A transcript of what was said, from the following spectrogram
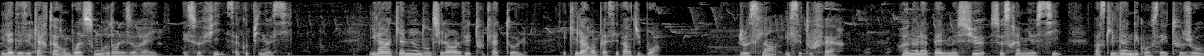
Il a des écarteurs en bois sombre dans les oreilles. Et Sophie, sa copine aussi. Il a un camion dont il a enlevé toute la tôle et qu'il a remplacé par du bois. Jocelyn, il sait tout faire. Renaud l'appelle Monsieur, ce serait mieux si, parce qu'il donne des conseils toujours.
